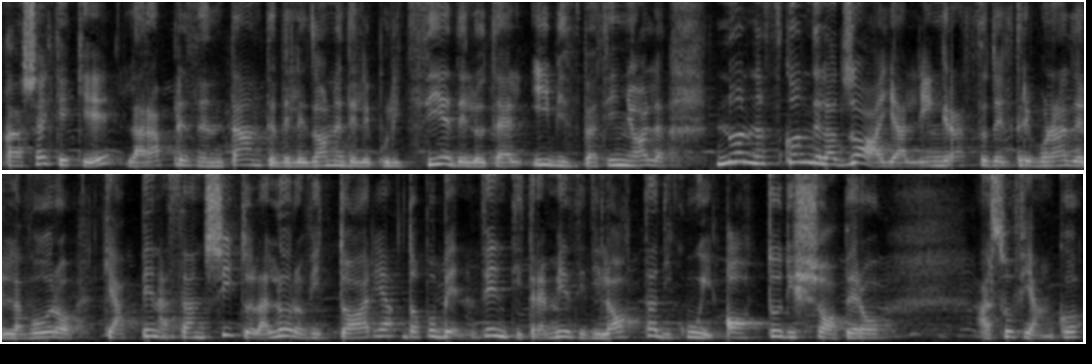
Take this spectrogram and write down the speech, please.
Rachel Keke, la rappresentante delle donne delle pulizie dell'hotel Ibis Batignolles, non nasconde la gioia all'ingresso del Tribunale del Lavoro che ha appena sancito la loro vittoria dopo ben 23 mesi di lotta, di cui 8 di sciopero. Al suo fianco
